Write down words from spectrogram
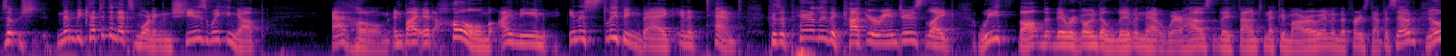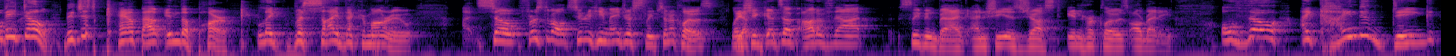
So she, then we cut to the next morning, and she is waking up at home. And by at home, I mean in a sleeping bag in a tent. Because apparently the Kaku Rangers, like, we thought that they were going to live in that warehouse that they found Nekomaru in in the first episode. Nope. They don't. They just camp out in the park. Like beside Nekomaru. Uh, So first of all, Tsuruhime just sleeps in her clothes. Like Yep. she gets up out of that sleeping bag and she is just in her clothes already. Although I kind of dig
